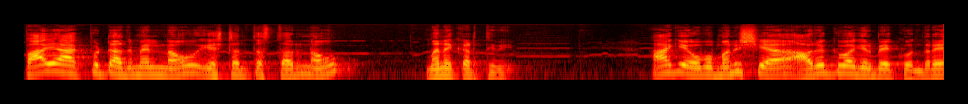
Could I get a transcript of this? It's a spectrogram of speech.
ಪಾಯ ಹಾಕ್ಬಿಟ್ಟು ಅದ್ಮೇಲೆ ನಾವು ಎಷ್ಟು ಅಂತಸ್ತಾರು ನಾವು ಮನೆ ಕಟ್ತೀವಿ. ಹಾಗೆ ಒಬ್ಬ ಮನುಷ್ಯ ಆರೋಗ್ಯವಾಗಿರಬೇಕು ಅಂದರೆ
